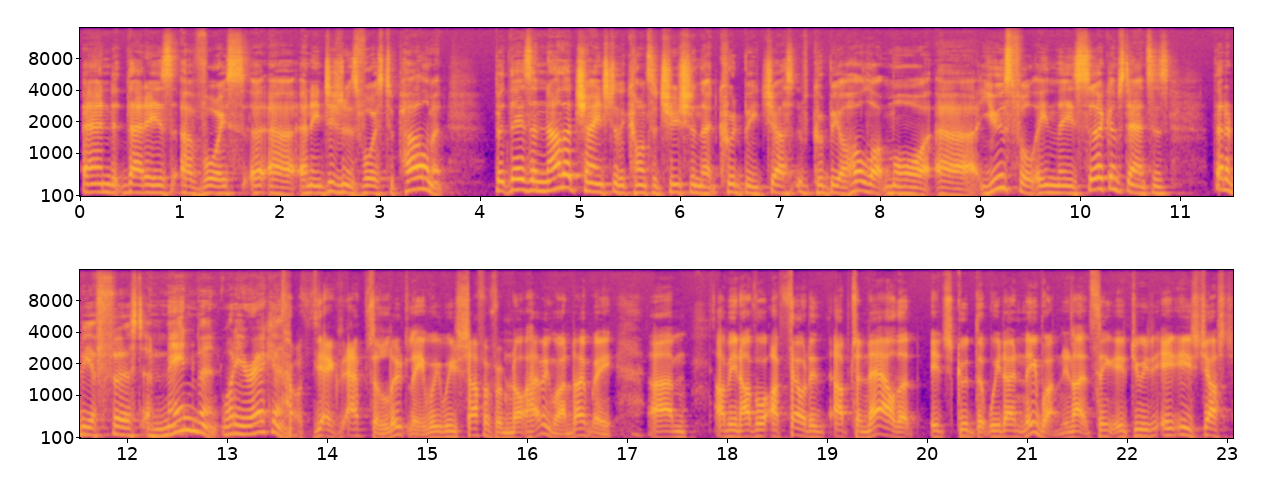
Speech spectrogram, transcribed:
and that is a voice, uh, uh, an Indigenous voice to Parliament. But there's another change to the constitution that could be just could be a whole lot more uh, useful in these circumstances. That'd be a First Amendment. What do you reckon? Oh, yeah, absolutely. We, we suffer from not having one, don't we? Um, I mean, I've, I've felt it up to now that it's good that we don't need one. You know, I think it, it is just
